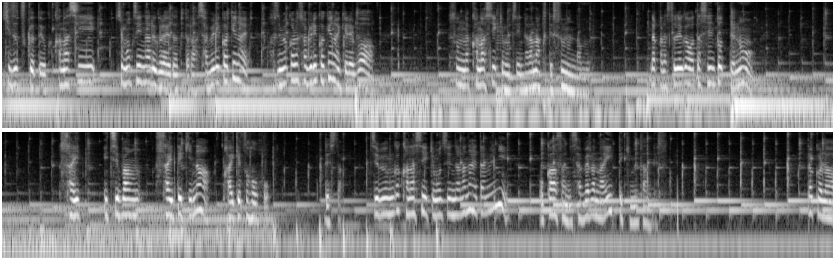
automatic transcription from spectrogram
傷つくというか悲しい気持ちになるぐらいだったら喋りかけない初めから喋りかけなければそんな悲しい気持ちにならなくて済むんだもん。だからそれが私にとっての最一番最適な解決方法でした。自分が悲しい気持ちにならないためにお母さんに喋らないって決めたんです。だから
